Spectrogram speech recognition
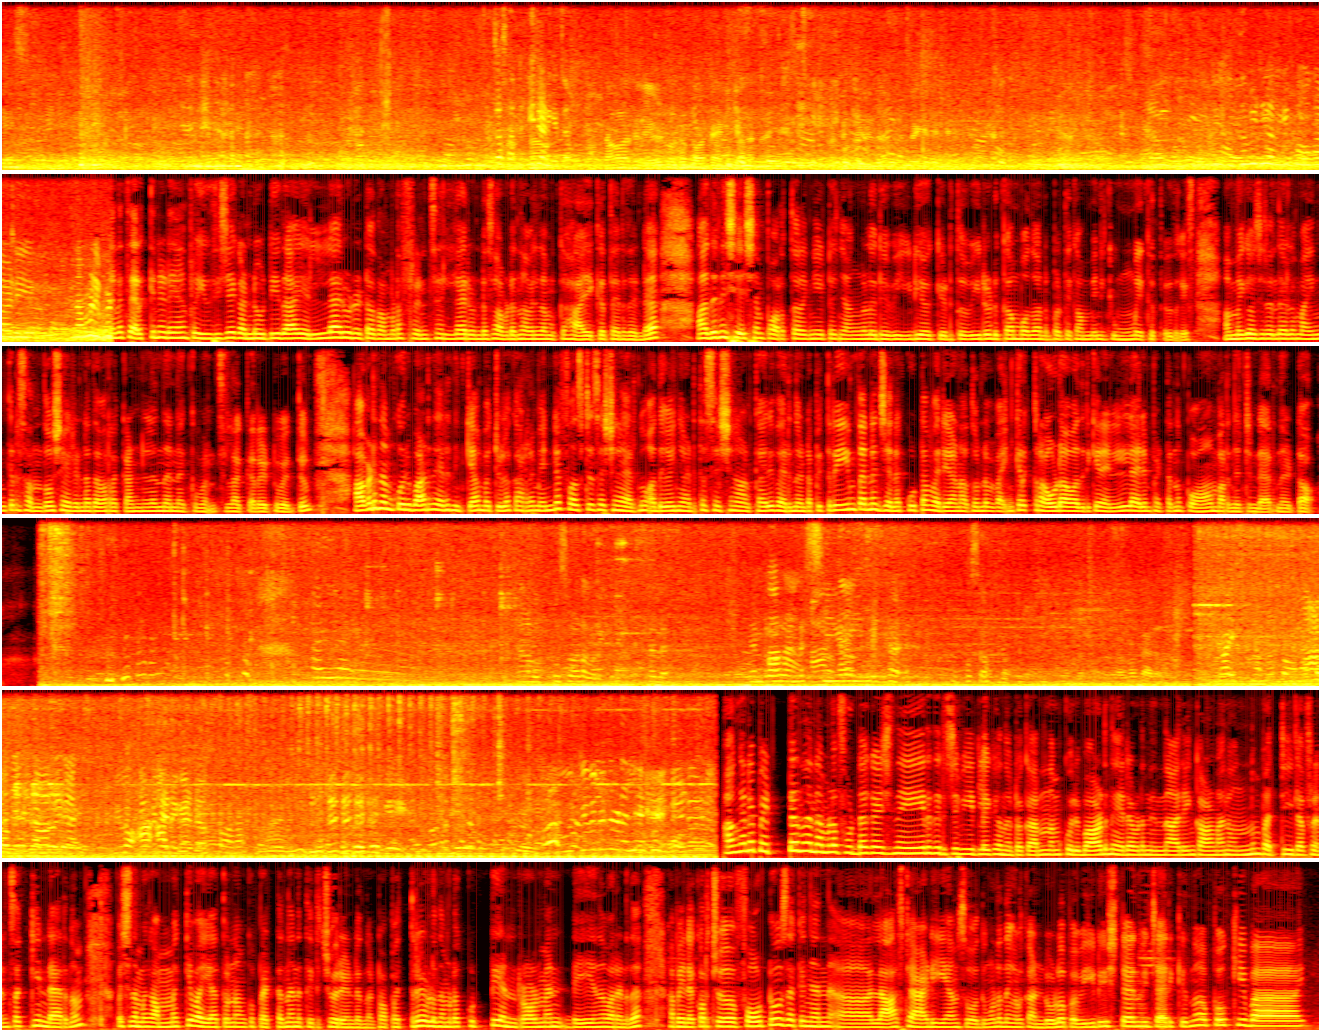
സർട്ടിഫിക്കറ്റ് കാണിക്കച്ചാ നമ്മളൊക്കെ ഏഴ് വർഷം തോറ്റ അതുവഴി തിരക്കിനിടെ ഞാൻ പ്രീതിച്ചെ കണ്ടുമുട്ടിയതായ എല്ലാവരും ഉണ്ട് കേട്ടോ. നമ്മുടെ ഫ്രണ്ട്സ് എല്ലാവരും ഉണ്ട്. സോ അവിടെ നിന്ന് അവർ നമുക്ക് ഹായ് ഒക്കെ തരുന്നുണ്ട്. അതിനുശേഷം പുറത്തിറങ്ങിയിട്ട് ഞങ്ങളൊരു വീഡിയോ ഒക്കെ എടുത്തു. വീഡിയോ എടുക്കാൻ പോകുന്ന പറഞ്ഞപ്പോഴത്തേക്ക് അമ്മ ഉമ്മയൊക്കെ തരുന്നത് കേസ് അമ്മയ്ക്ക് വെച്ചിട്ട് എന്തായാലും ഭയങ്കര സന്തോഷമായിട്ടുണ്ട്. അത് അവരുടെ കണ്ണിൽ നിന്ന് തന്നെ ഒക്കെ മനസ്സിലാക്കാനായിട്ട് പറ്റും. അവിടെ നമുക്ക് ഒരുപാട് നേരം നിൽക്കാൻ പറ്റില്ല കാരണം എന്റെ ഫസ്റ്റ് സെഷൻ ആയിരുന്നു. അത് കഴിഞ്ഞ് അടുത്ത സെഷൻ ആൾക്കാർ വരുന്നുണ്ട്. അപ്പോൾ ഇത്രയും തന്നെ ജനക്കൂട്ടം വരികയാണ്. അതുകൊണ്ട് ഭയങ്കര ക്രൗഡ് ആവാതിരിക്കാൻ എല്ലാവരും പെട്ടെന്ന് പോകാൻ പറഞ്ഞിട്ടുണ്ടായിരുന്നു കേട്ടോ. ഞങ്ങൾ ഉപ്പു സോഡ കുടിക്കും അല്ലേ എന്റെ ശീലം ഉപ്പു സോഡ അങ്ങനെ പെട്ടെന്ന് തന്നെ നമ്മൾ ഫുഡൊക്കെ കഴിച്ച് നേരെ തിരിച്ച് വീട്ടിലേക്ക് വന്നു കേട്ടോ കാരണം നമുക്ക് ഒരുപാട് നേരം അവിടെ നിന്ന് ആരെയും കാണാനൊന്നും പറ്റിയില്ല. ഫ്രണ്ട്സൊക്കെ ഉണ്ടായിരുന്നു. പക്ഷെ നമുക്ക് അമ്മയ്ക്ക് വയ്യാത്തതുകൊണ്ട് നമുക്ക് പെട്ടെന്ന് തന്നെ തിരിച്ചു വരേണ്ടി കേട്ടോ. അപ്പോൾ ഇത്രയേ ഉള്ളൂ നമ്മുടെ കുട്ടി എൻറോൾമെന്റ് ഡേ എന്ന് പറയുന്നത്. അപ്പോൾ ഇതിന്റെ കുറച്ച് ഫോട്ടോസൊക്കെ ഞാൻ ലാസ്റ്റ് ആഡ് ചെയ്യാം. സോ അതും കൂടെ നിങ്ങൾ കണ്ടോളൂ. അപ്പോൾ വീഡിയോ ഇഷ്ടമായെന്ന് വിചാരിക്കുന്നു. അപ്പോൾ ഓക്കെ ബൈ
